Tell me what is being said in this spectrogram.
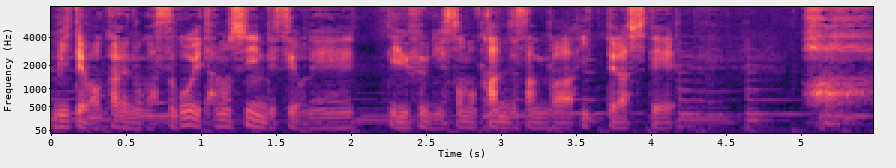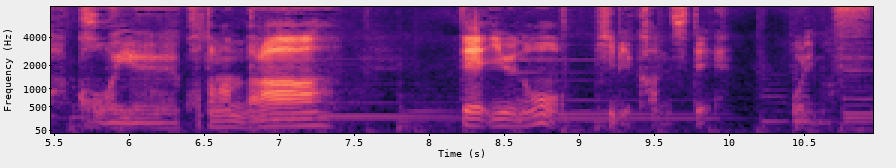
見てわかるのがすごい楽しいんですよね、っていう風にその患者さんが言ってらして、はあ、こういうことなんだなっていうのを日々感じております。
